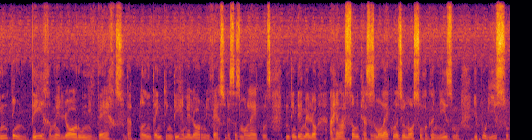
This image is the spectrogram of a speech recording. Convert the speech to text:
entender melhor o universo da planta, entender melhor o universo dessas moléculas, entender melhor a relação entre essas moléculas e o nosso organismo. E por isso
